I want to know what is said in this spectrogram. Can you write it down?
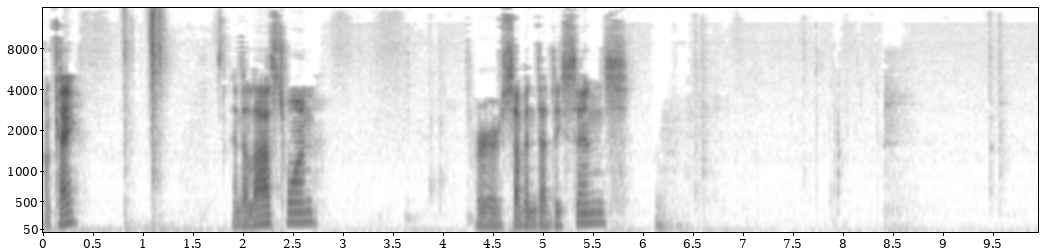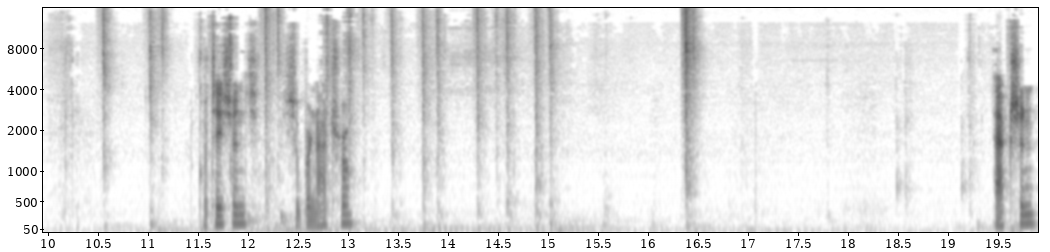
Okay? And the last one for Seven Deadly Sins. Quotations, supernatural. Action.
